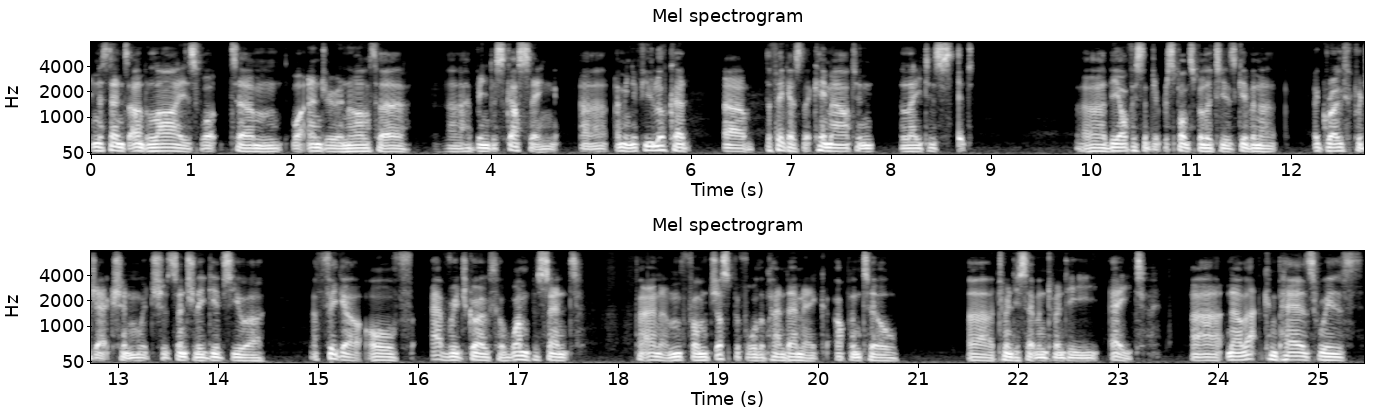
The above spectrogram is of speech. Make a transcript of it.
in a sense, underlies what um, what Andrew and Arthur uh, have been discussing. Uh, I mean, if you look at uh, the figures that came out in the latest, uh, the Office of Responsibility has given a, a growth projection, which essentially gives you a, a figure of average growth of one percent per annum from just before the pandemic up until uh, 27, 28. Uh, now that compares with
